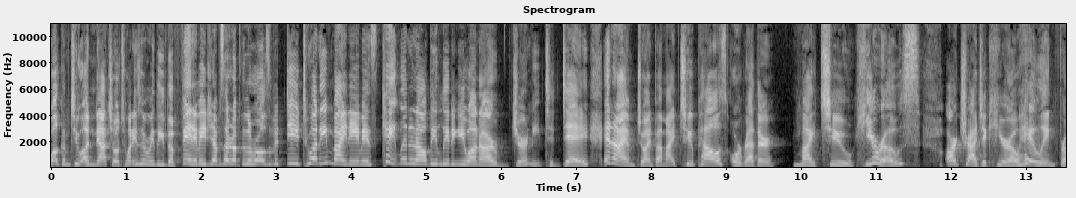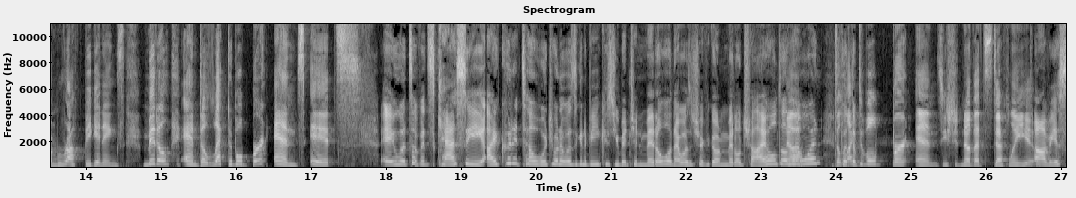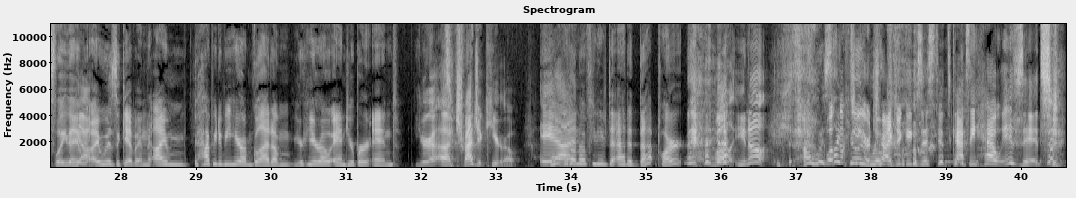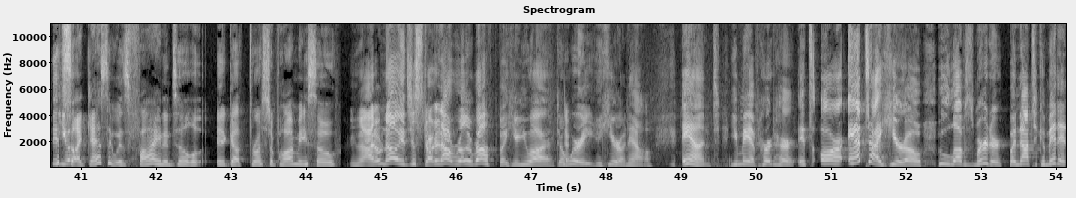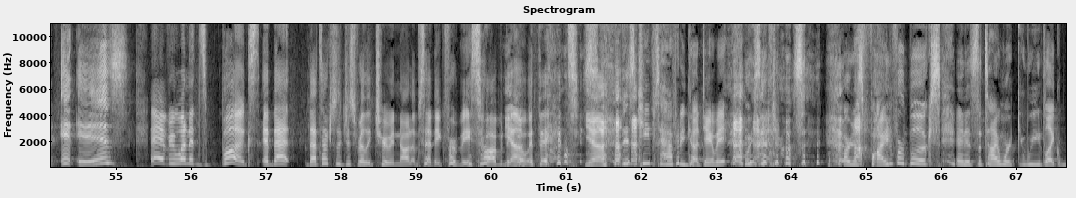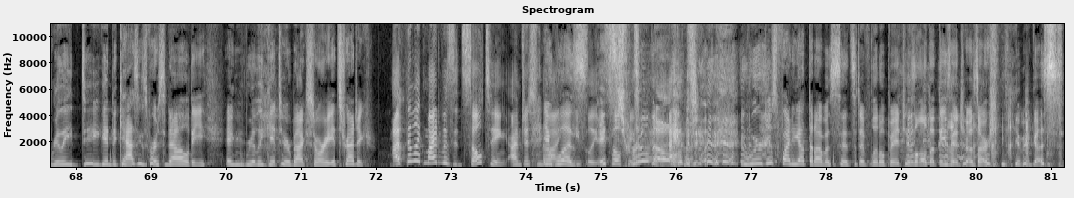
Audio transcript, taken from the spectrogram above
Welcome to Unnatural 20s, where we leave the fate of each episode up to the rolls of a d20. My name is Caitlin, and I'll be leading you on our journey today. And I am joined by my two pals, or rather, my two heroes. Our tragic hero hailing from rough beginnings, middle, and delectable burnt ends. It's. Hey, what's up? It's Cassie. I couldn't tell which one it was going to be because you mentioned middle, and I wasn't sure if you're going middle child on that one. But the- Delectable burnt ends. You should know that's definitely you. obviously, they, Yeah. it was a given. I'm happy to be here. I'm glad I'm your hero and your burnt end. You're a, a tragic hero. And Well, I don't know if you need to add that part. well, you know, I was Welcome like to your tragic existence, Cassie. How is it? It's, I guess it was fine until it got thrust upon me. So I don't know. It just started out really rough, but here you are. Don't worry, a hero now. And you may have heard her. It's our anti-hero who loves murder but not to commit it. It is hey everyone, it's books, and that that's actually just really true and not upsetting for me. So I'm gonna Yeah. go with it. yeah. this keeps happening. God damn it! We are just fine for books, and it's the time where we like really dig into Cassie's personality and really get to her backstory. It's tragic. I feel like mine was insulting. I'm just not was. easily It's insulting. true, though. We're just finding out that I'm a sensitive little bitch. Is all that these intros are giving us.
